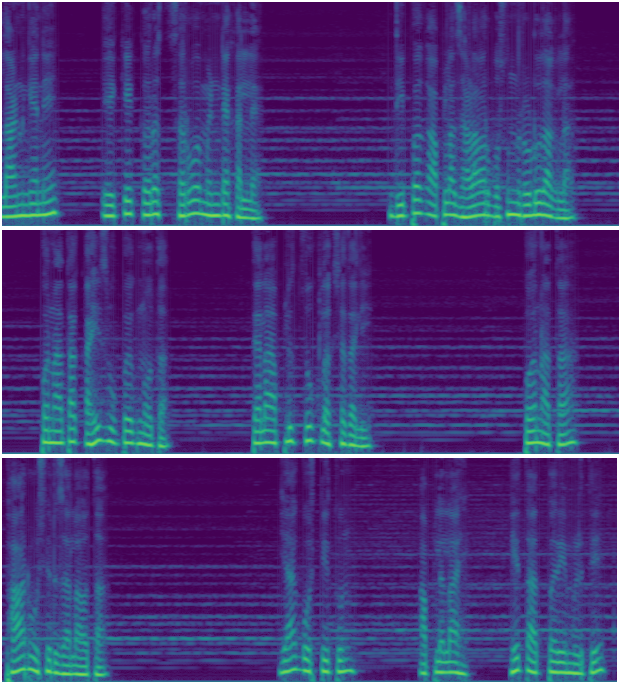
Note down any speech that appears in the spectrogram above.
लांडग्याने एक एक करत सर्व मेंढ्या खाल्ल्या. दीपक आपला झाडावर बसून रडू लागला पण आता काहीच उपयोग नव्हता. त्याला आपली चूक लक्षात आली. पण आता फार उशीर झाला होता. या गोष्टीतून आपल्याला हे तात्पर्य मिळते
